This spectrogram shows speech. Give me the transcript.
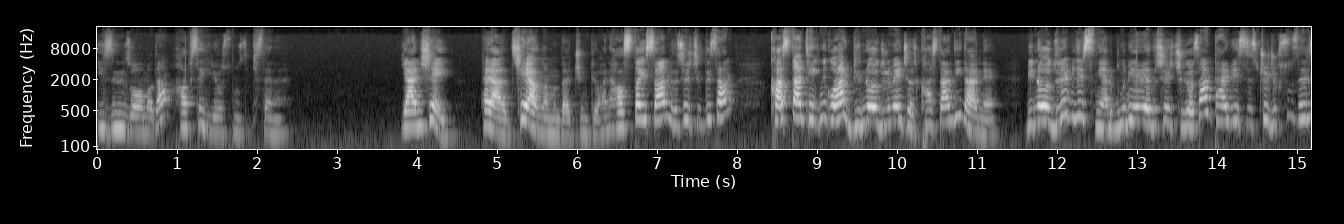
izniniz olmadan hapse giriyorsunuz iki sene. Yani şey, herhalde şey anlamında çünkü hani hastaysan ve dışarı çıktıysan kasten teknik olarak birini öldürmeye çalış. Kasten değil de hani. Birini öldürebilirsin yani. Bunu bile bile dışarı çıkıyorsan terbiyesiz çocuksun. Seni,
